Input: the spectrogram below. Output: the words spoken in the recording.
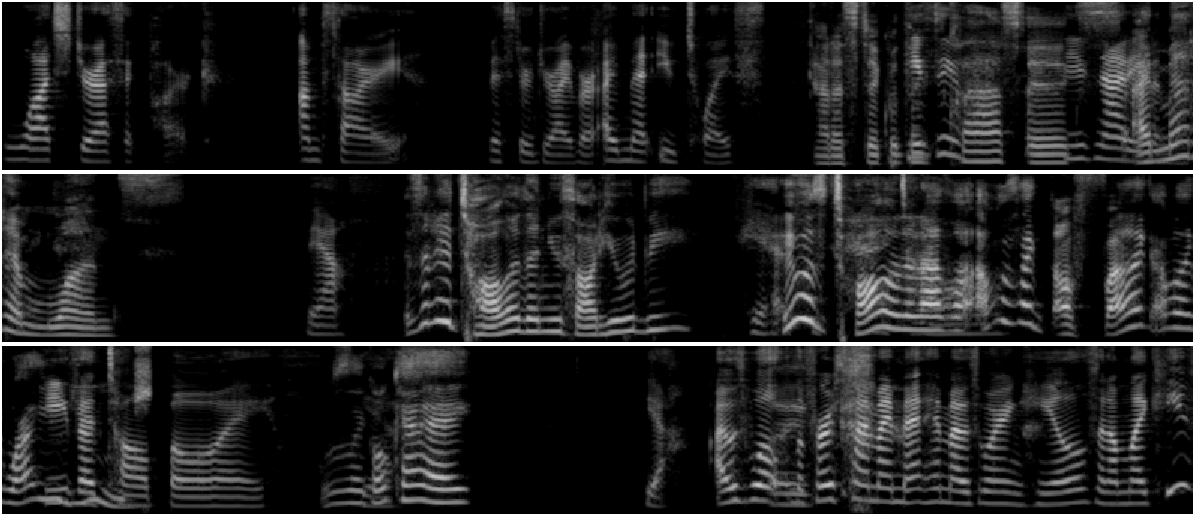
watch Jurassic Park. I'm sorry, Mr. Driver. I met you twice. Gotta stick with He's the classics. not I met him once. Yeah. Isn't he taller than you thought he would be? Yeah. He was he's taller than I thought. I was like, the fuck? I'm like, why are you He's a tall boy. I was like, yeah. okay. Yeah. I was well the first time I met him I was wearing heels and I'm like, he's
